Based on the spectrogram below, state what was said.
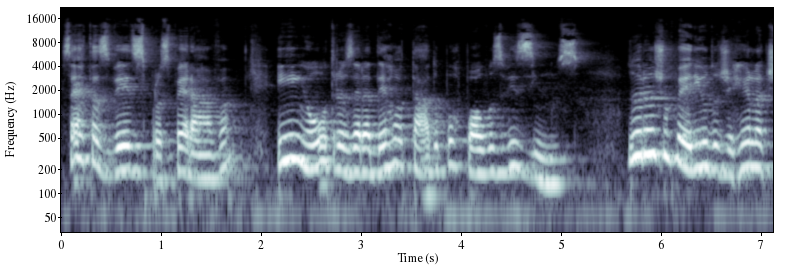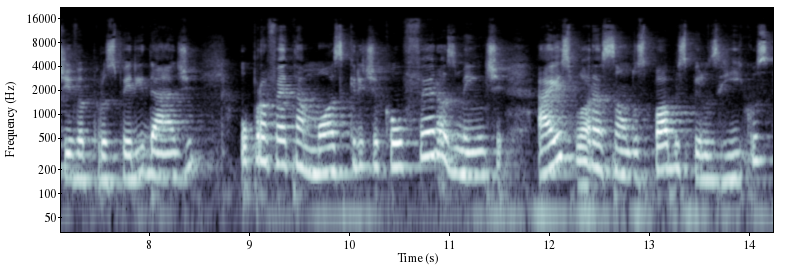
Certas vezes prosperava e em outras era derrotado por povos vizinhos. Durante um período de relativa prosperidade, o profeta Amós criticou ferozmente a exploração dos pobres pelos ricos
